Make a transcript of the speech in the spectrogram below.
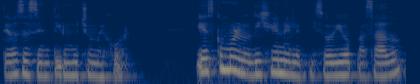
te vas a sentir mucho mejor. Y es como lo dije en el episodio pasado,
